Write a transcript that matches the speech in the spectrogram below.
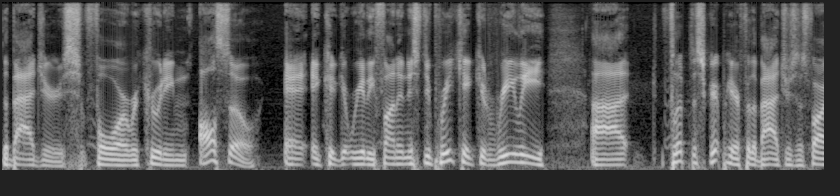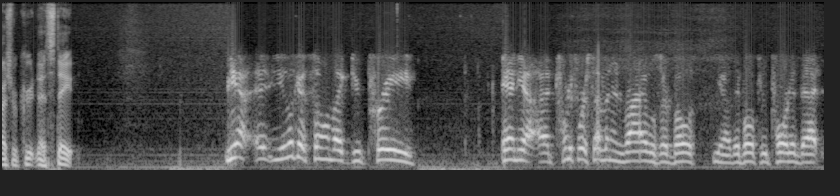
the Badgers for recruiting also it, it could get really fun. And this Dupree kid could really uh, flip the script here for the Badgers as far as recruiting at state. Yeah, you look at someone like Dupree, and yeah, twenty four seven and Rivals are both you know they both reported that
